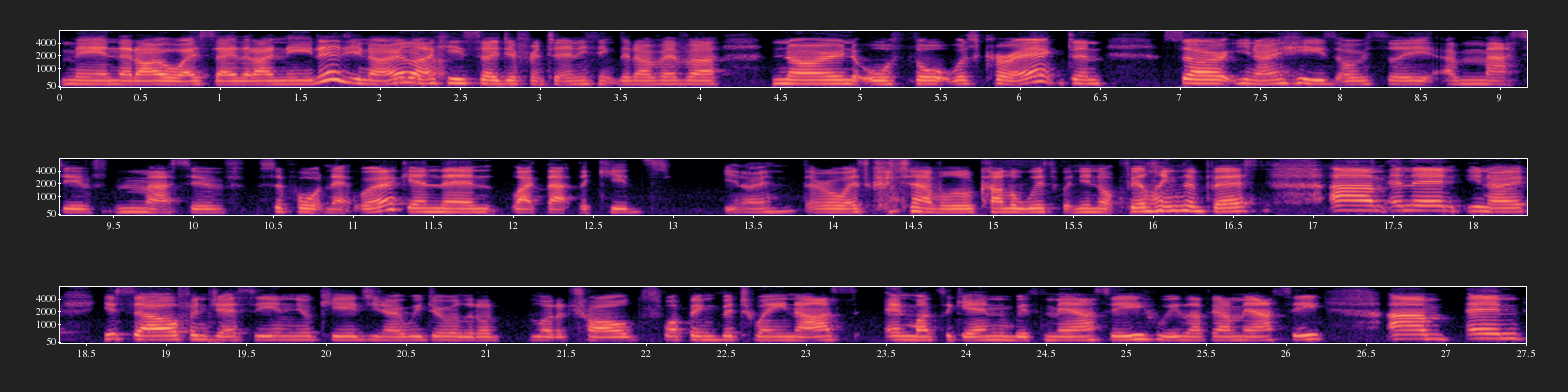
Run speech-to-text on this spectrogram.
man that I always say that I needed. You know, Yeah. like he's so different to anything that I've ever known or thought was correct, and so you know, he's obviously a massive, massive support network. And then like that, the kids. You know, they're always good to have a little cuddle with when you're not feeling the best. Um, and then you know yourself and Jesse and your kids. You know we do a little lot of child swapping between us, and once again with Mousy, we love our Mousy. Um, and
